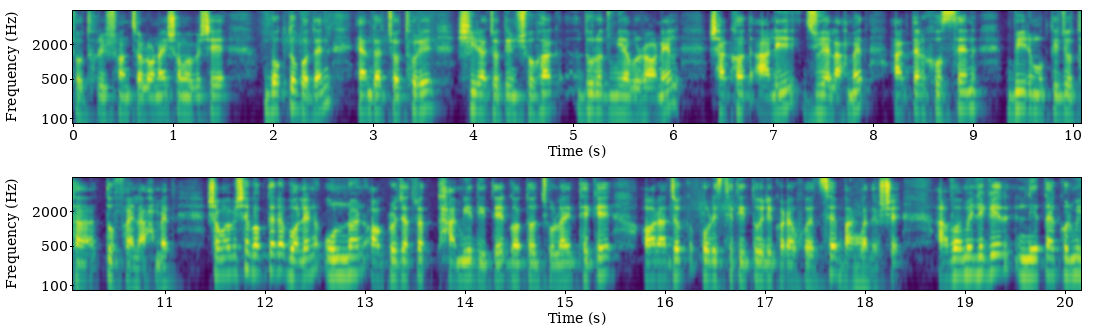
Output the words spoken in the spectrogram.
চৌধুরীর সঞ্চালনায় সমাবেশে বক্তব্য দেন এমদাদ চৌধুরী, সিরাজউদ্দিন সোহাগ, দুরদ মিয়া রনেল সাখত আলী, জুয়েল আহমেদ আক্তার হোসেন, বীর মুক্তিযোদ্ধা তুফাইল আহমেদ। সমাবেশে বক্তারা বলেন, উন্নয়ন অগ্রযাত্রা থামিয়ে দিতে গত জুলাই থেকে অরাজক পরিস্থিতি তৈরি করা হয়েছে বাংলাদেশে। আওয়ামী লীগের নেতাকর্মী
